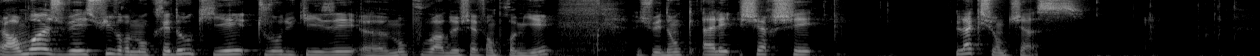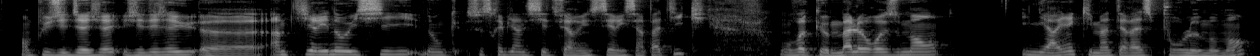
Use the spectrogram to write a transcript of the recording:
Alors moi je vais suivre mon credo qui est toujours d'utiliser mon pouvoir de chef en premier. Je vais donc aller chercher l'action de chasse. En plus, j'ai déjà, eu euh, un petit rhino ici, donc ce serait bien d'essayer de faire une série sympathique. On voit que malheureusement, il n'y a rien qui m'intéresse pour le moment.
